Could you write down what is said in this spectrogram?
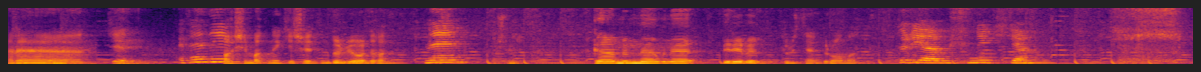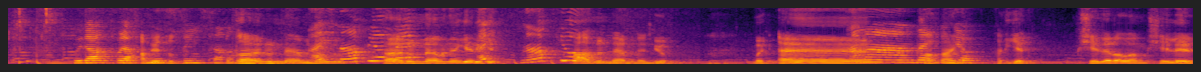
Ana. Gel. Efendim? Bak şimdi bak ne keşfettim. Dur bir orada bak. Ne? Şimdi. Kanun namına bir eve dur sen dur olma dur. Dur ya bir şunu içeceğim. Bırak bırak. Afiyet olsun. sana. Kanun namına. Ay, ne yapıyorsun Kanun namına geri git. ne yapıyorsun? Kanun namına diyorum. Bak eee. Aman, ben gidiyorum. hadi gel. Bir şeyler alalım bir şeyler.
